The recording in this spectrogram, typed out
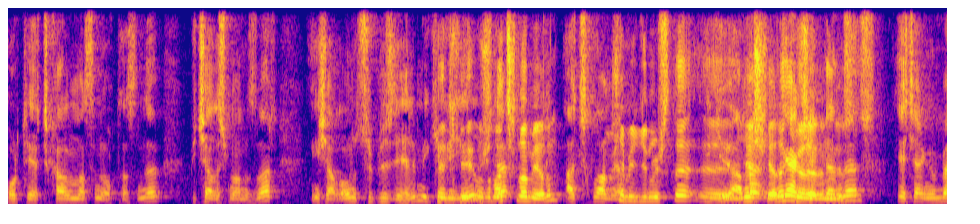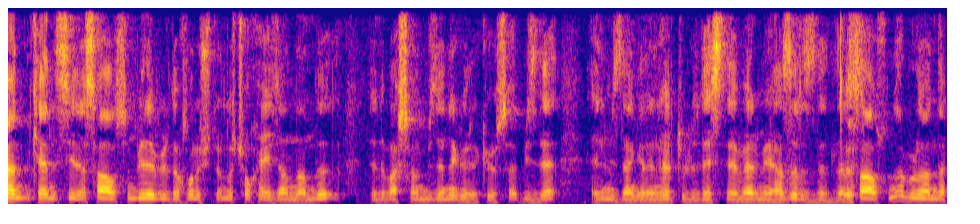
ortaya çıkarılması noktasında bir çalışmamız var. İnşallah onu sürprizleyelim. Peki o 2023'te zaman açıklamayalım. açıklamayalım. 2023'te İki- e, yaşayarak görelim de diyorsunuz. Geçen gün ben kendisiyle sağ olsun birebir de konuştuğumda çok heyecanlandı. Dedi başkanım bize ne gerekiyorsa biz de elimizden gelen her türlü desteği vermeye hazırız dediler sağ olsunlar. Buradan da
